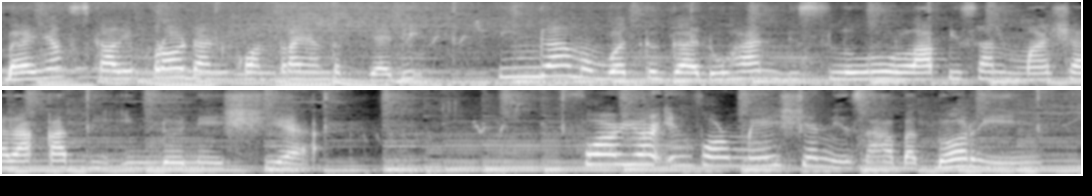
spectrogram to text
banyak sekali pro dan kontra yang terjadi hingga membuat kegaduhan di seluruh lapisan masyarakat di Indonesia. For your information nih sahabat boring,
